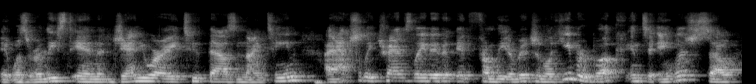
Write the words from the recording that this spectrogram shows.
It was released in January 2019. I actually translated it from the original Hebrew book into English. So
